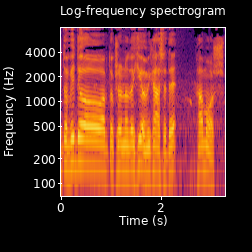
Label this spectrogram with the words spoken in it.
το βίντεο από το ξενοδοχείο, μην χάσετε. Χαμός.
